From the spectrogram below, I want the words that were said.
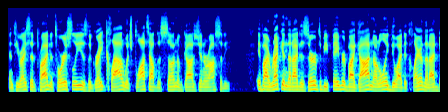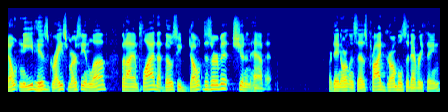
N.T. Wright said, Pride notoriously is the great cloud which blots out the sun of God's generosity. If I reckon that I deserve to be favored by God, not only do I declare that I don't need His grace, mercy, and love, but I imply that those who don't deserve it shouldn't have it. Or Dane Ortlund says, Pride grumbles at everything,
